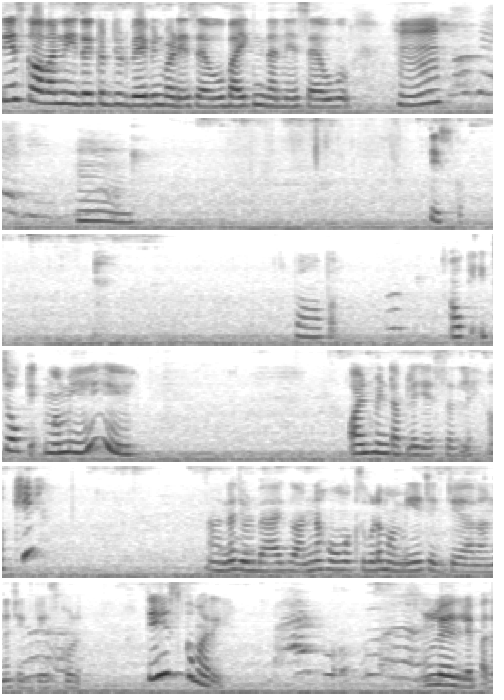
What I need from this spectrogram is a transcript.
తీసుకో అవన్నీ. ఇది ఇక్కడ చూడు బేబీని పడేసావు బైక్ని దన్నేసావు హ్మ్, మ్మ్. తీసుకో. పాపం. Okay it's okay mummy ointment apply చేస్తుందిలే ఓకే అన్న చూడు బ్యాగ్ అన్న హోంవర్క్స్ కూడా మమ్మీయే చెక్ చేయాలి అన్న చెక్ చేసుకోడు. తీసుకో మరి. లేదులే పద.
